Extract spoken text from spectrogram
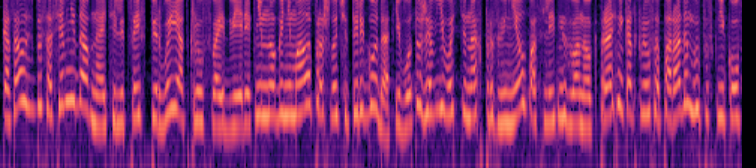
Казалось бы, совсем недавно IT-лицей впервые открыл свои двери. Ни много ни мало прошло 4 года, и вот уже в его стенах прозвенел последний звонок. Праздник открылся парадом выпускников.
